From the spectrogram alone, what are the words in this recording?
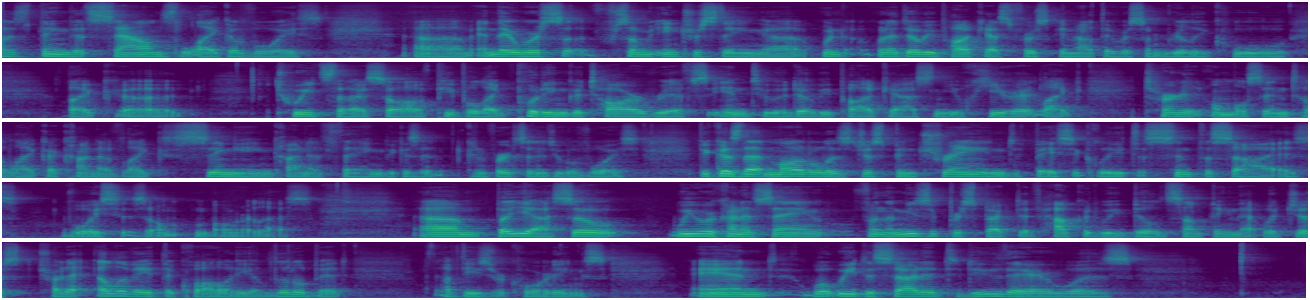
a, thing that sounds like a voice um, and there were some interesting uh, when, when adobe podcast first came out there were some really cool like uh, tweets that I saw of people like putting guitar riffs into Adobe Podcast, and you'll hear it like turn it almost into like a kind of like singing kind of thing because it converts it into a voice. Because that model has just been trained basically to synthesize voices more or less. Um, but yeah, so we were kind of saying from the music perspective, how could we build something that would just try to elevate the quality a little bit of these recordings? And what we decided to do there was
